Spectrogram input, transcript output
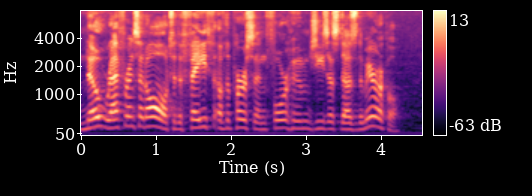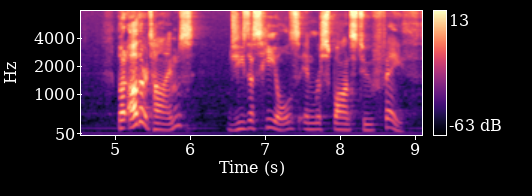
no reference at all to the faith of the person for whom Jesus does the miracle. But other times, Jesus heals in response to faith.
